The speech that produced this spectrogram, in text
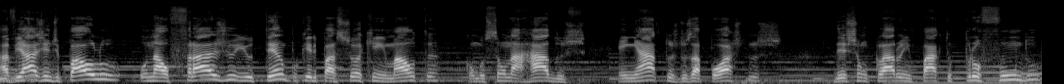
A viagem de Paulo, o naufrágio e o tempo que ele passou aqui em Malta, como são narrados em Atos dos Apóstolos, deixam claro o impacto profundo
